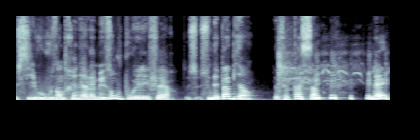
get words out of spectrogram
si vous vous entraînez à la maison, vous pouvez les faire. Ce, n'est pas bien. Ne faites pas ça. Mais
